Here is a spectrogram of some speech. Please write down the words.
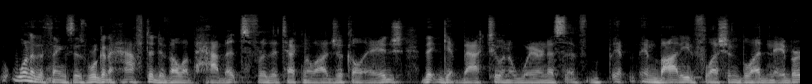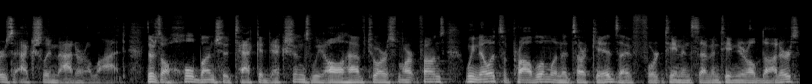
One of the things is we're going to have to develop habits for the technological age that get back to an awareness of embodied flesh and blood neighbors actually matter a lot. There's a whole bunch of tech addictions we all have to our smartphones. We know it's a problem when it's our kids. I have 14 and 17 year old daughters,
